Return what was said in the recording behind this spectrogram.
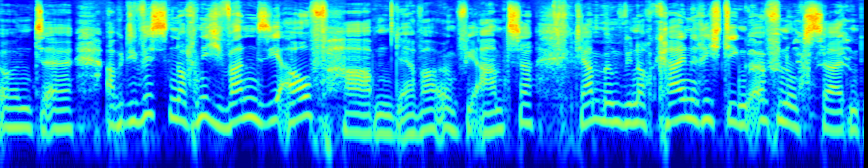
Und, äh, aber die wissen noch nicht, wann sie aufhaben. Der war irgendwie abends da. Die haben irgendwie noch keine richtigen Öffnungszeiten.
